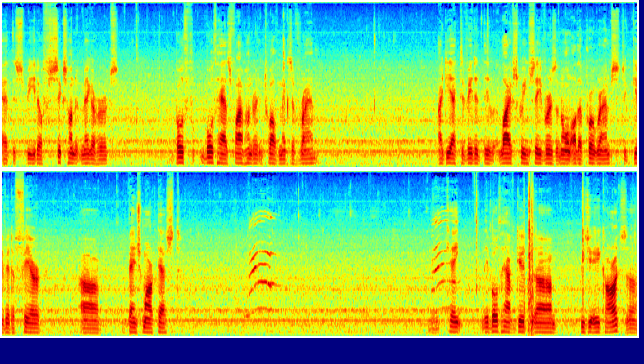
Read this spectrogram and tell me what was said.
at the speed of 600 megahertz. Both both has 512 megs of RAM. I deactivated the live screensavers and all other programs to give it a fair uh, benchmark test. Okay, they both have good um, VGA cards, uh,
